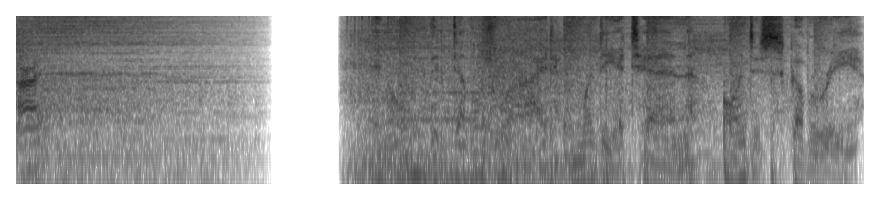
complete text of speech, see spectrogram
All right. 10 on Discovery.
